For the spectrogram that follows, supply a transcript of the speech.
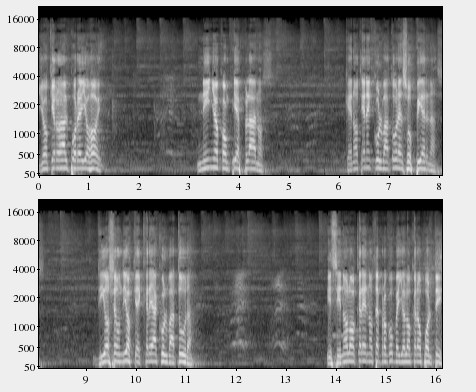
yo quiero orar por ellos hoy. Niños con pies planos, que no tienen curvatura en sus piernas. Dios es un Dios que crea curvatura. Y si no lo crees, no te preocupes, yo lo creo por ti.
